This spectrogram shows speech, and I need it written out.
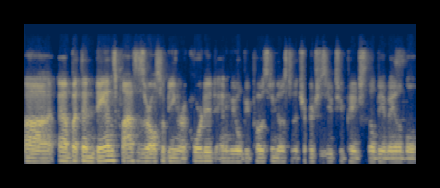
Uh, uh, but then Dan's classes are also being recorded, and we will be posting those to the church's YouTube page. So they'll be available,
